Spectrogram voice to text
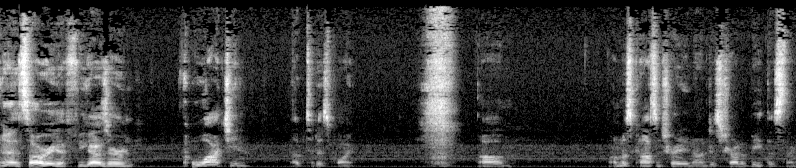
Yeah, sorry if you guys are watching up to this point. Um, I'm just concentrating on just trying to beat this thing.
